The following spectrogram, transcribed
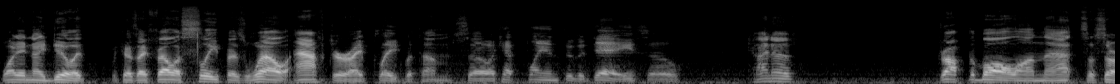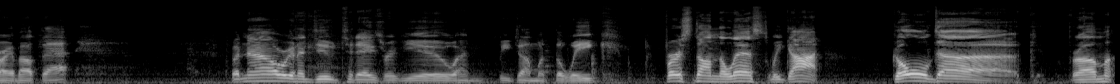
why didn't I do it? Because I fell asleep as well after I played with them. So I kept playing through the day, so kind of dropped the ball on that, so sorry about that. But now we're going to do today's review and be done with the week. First on the list, we got Golduck from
